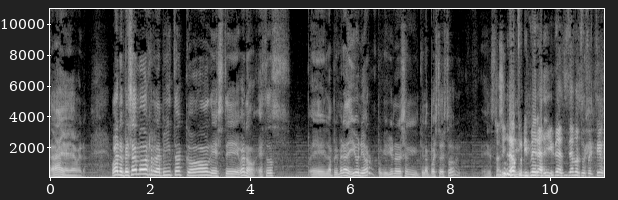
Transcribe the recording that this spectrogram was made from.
Ah, ya, ya, bueno. Bueno, empezamos rapidito con este, bueno, esto es eh, la primera de Junior, porque Junior es el que le ha puesto esto. Este. La primera, y así se llama su sección.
